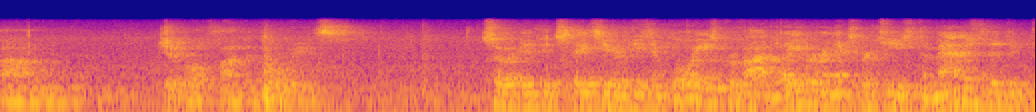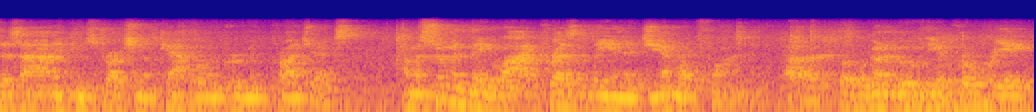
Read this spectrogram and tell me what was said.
um, general fund employees. So it, it states here, these employees provide labor and expertise to manage the de- design and construction of capital improvement projects. I'm assuming they lie presently in a general fund, Uh, but we're gonna move the appropriate,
